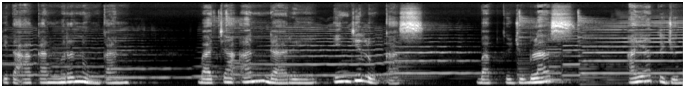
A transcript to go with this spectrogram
kita akan merenungkan bacaan dari Injil Lukas bab 17 ayat 17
